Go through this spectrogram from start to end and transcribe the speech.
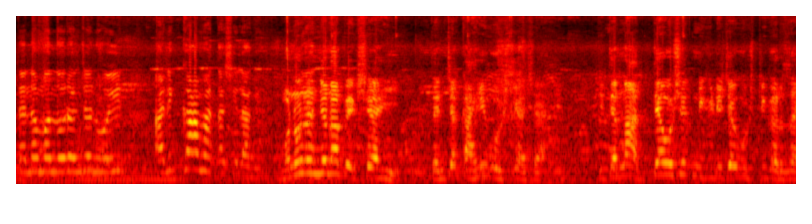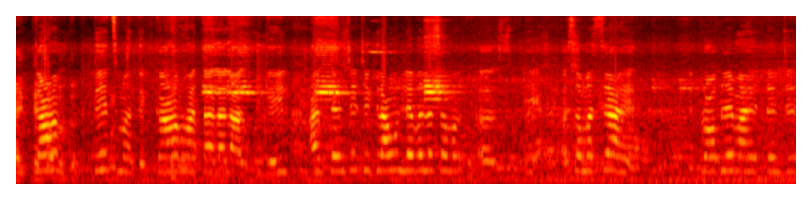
त्यांना मनोरंजन होईल आणि काम हाताशी लागेल. मनोरंजनापेक्षाही त्यांच्या काही गोष्टी अशा आहेत की त्यांना अत्यावश्यक निगडीच्या गोष्टी गरजा आहेत त्याच्याबद्दल. तेच म्हणते काम हाताला लागून घेईल आणि त्यांचे जे ग्राउंड लेवलला हे समस्या आहेत प्रॉब्लेम आहेत त्यांचे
